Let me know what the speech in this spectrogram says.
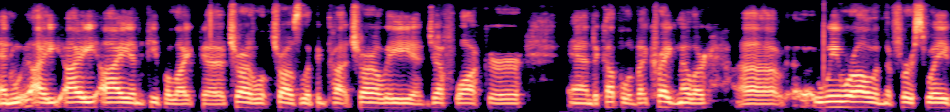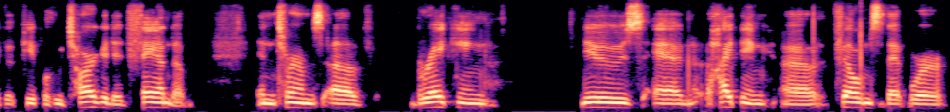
And I, I, I and people like uh, Charles, Charles Lippincott Charlie and Jeff Walker and a couple of, Craig Miller, uh, we were all in the first wave of people who targeted fandom in terms of breaking news and hyping uh, films that were,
